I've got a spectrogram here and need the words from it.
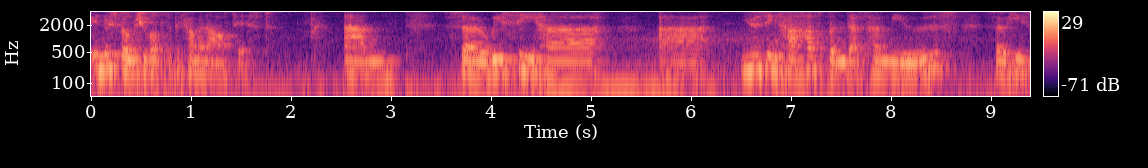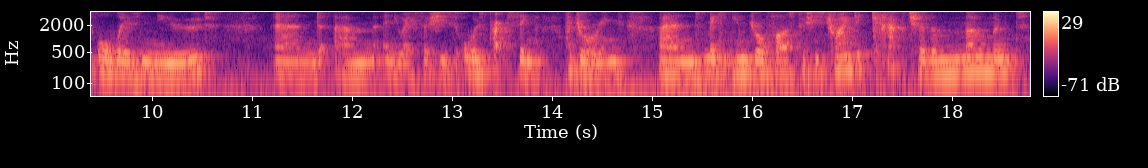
in this film she wants to become an artist. Um, so we see her uh, using her husband as her muse. So he's always nude. And um, anyway, so she's always practicing her drawing and making him draw fast because she's trying to capture the moment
